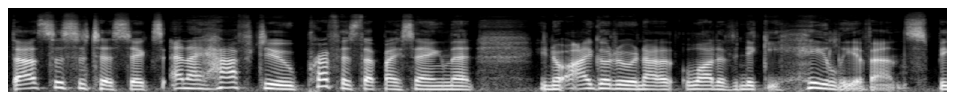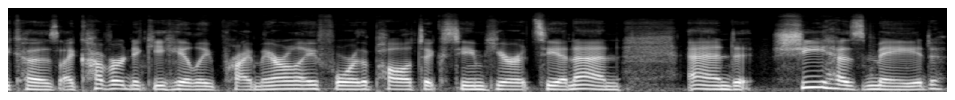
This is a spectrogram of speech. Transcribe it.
that's the statistics. And I have to preface that by saying that, you know, I go to a lot of Nikki Haley events because I cover Nikki Haley primarily for the politics team here at CNN. And she has made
